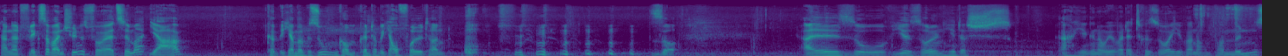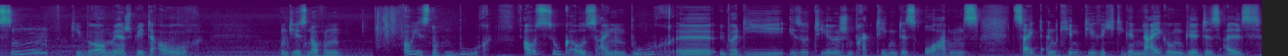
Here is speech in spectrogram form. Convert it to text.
Dann hat Flex aber ein schönes Feuerzimmer. Ja. Könnt mich ja mal besuchen kommen. Könnt ihr mich auch foltern. so. Also, wir sollen hier das... Ach, hier genau. Hier war der Tresor. Hier waren noch ein paar Münzen. Die brauchen wir ja später auch. Und hier ist noch ein... Oh, hier ist noch ein Buch. Auszug aus einem Buch äh, über die esoterischen Praktiken des Ordens. Zeigt ein Kind die richtige Neigung, gilt es als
